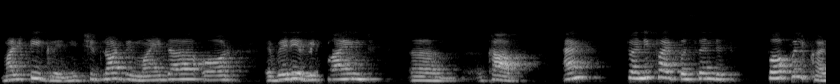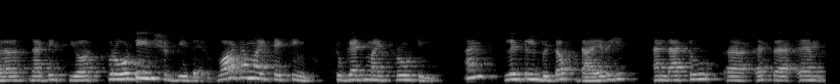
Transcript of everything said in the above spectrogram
multi-grain. It should not be maida or a very refined uh, carb. And 25% is purple color, that is your protein should be there. What am I taking to get my protein? And little bit of dairy and that too uh, as a um,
